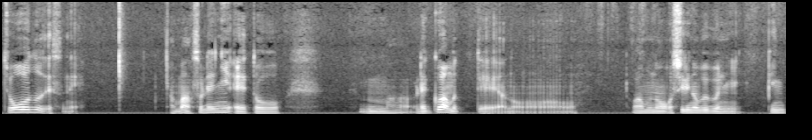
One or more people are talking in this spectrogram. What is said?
ちょうどですねあまあそれにえっ、とまあレッグワームってあのワームのお尻の部分にピン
